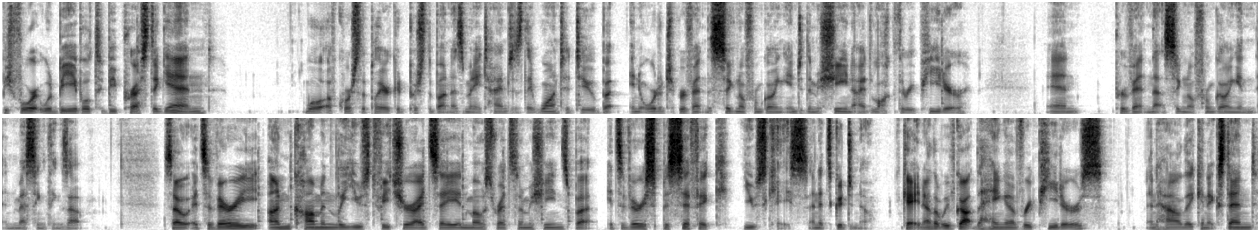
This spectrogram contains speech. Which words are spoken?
before it would be able to be pressed again, well, of course, the player could push the button as many times as they wanted to, but in order to prevent the signal from going into the machine, I'd lock the repeater and prevent that signal from going in and messing things up. So it's a very uncommonly used feature, I'd say, in most redstone machines, but it's a very specific use case, and it's good to know. Okay, now that we've got the hang of repeaters and how they can extend,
